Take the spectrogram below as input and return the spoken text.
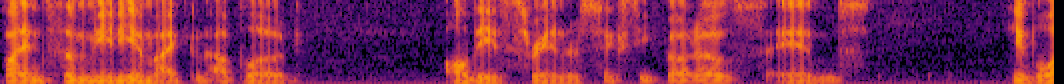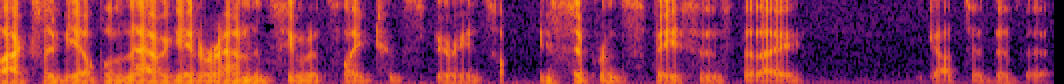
find some medium I can upload all these 360 photos and people will actually be able to navigate around and see what it's like to experience all these different spaces that I got to visit.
